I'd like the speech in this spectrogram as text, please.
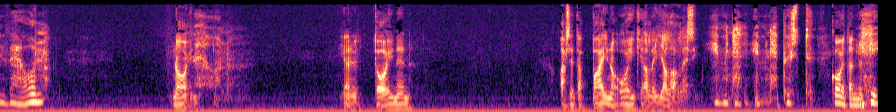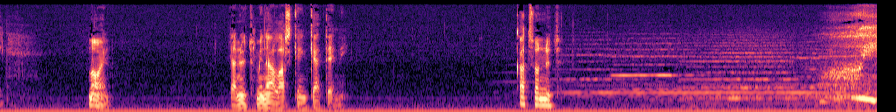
Hyvä on. Noin. Hyvä on. Ja nyt toinen. Aseta paino oikealle jalallesi. En minä, en minä pysty. Koita nyt. Ei. Noin. Ja nyt minä lasken käteni. Katso nyt. Oi.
